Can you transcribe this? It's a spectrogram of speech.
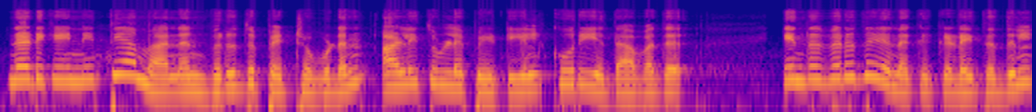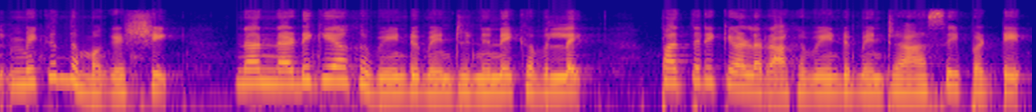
நடிகை நித்யா மேனன் விருது பெற்றவுடன் அளித்துள்ள பேட்டியில் கூறியதாவது இந்த விருது எனக்கு கிடைத்ததில் மிகுந்த மகிழ்ச்சி. நான் நடிகையாக வேண்டும் என்று நினைக்கவில்லை. பத்திரிகையாளராக வேண்டும் என்று ஆசைப்பட்டேன்.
